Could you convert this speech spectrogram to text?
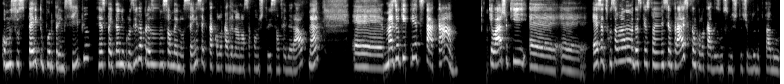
como suspeito por princípio, respeitando inclusive a presunção da inocência que está colocada na nossa Constituição Federal, né? É, mas eu queria destacar que eu acho que é, é, essa discussão é uma das questões centrais que estão colocadas no substitutivo do deputado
